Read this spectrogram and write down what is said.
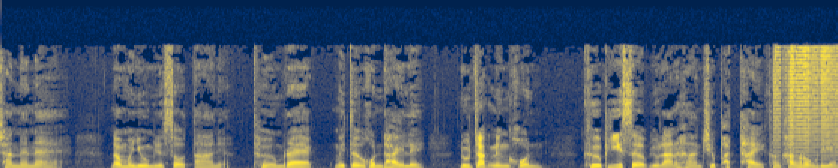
ชันแน่ๆ เรามาอยู่มินนิโซตาเนี่ยเทอมแรกไม่เจอคนไทยเลย รู้จักหนึ่งคน คือพี่เสิร์ฟอยู่ร้านอาหารชื่อผัดไทยข้างๆโรงเรียน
